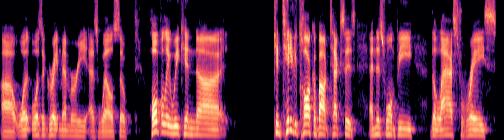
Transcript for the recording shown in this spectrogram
uh, was was a great memory as well. So hopefully we can uh, continue to talk about Texas, and this won't be the last race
